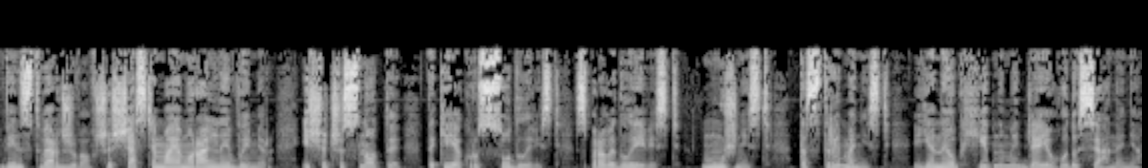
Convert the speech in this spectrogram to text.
Він стверджував, що щастя має моральний вимір, і що чесноти, такі як розсудливість, справедливість, мужність та стриманість, є необхідними для його досягнення.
